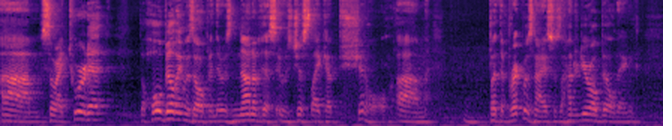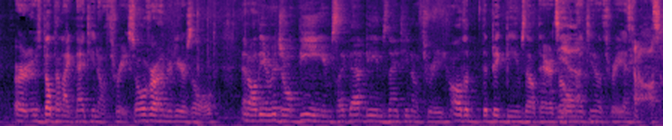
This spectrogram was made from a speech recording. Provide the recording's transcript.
Um, so I toured it. The whole building was open. There was none of this. It was just like a shithole. Um, but the brick was nice. It was a hundred year old building, or it was built in like 1903, so over 100 years old. And all the original beams, like that beam's 1903. All the, the big beams out there, it's all 1903. And Kind of awesome.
